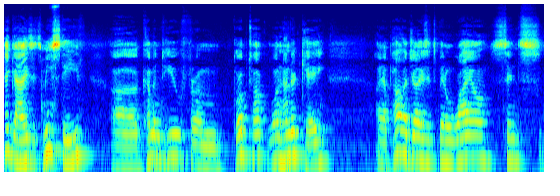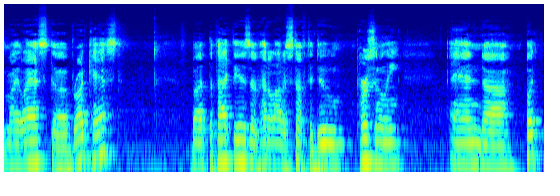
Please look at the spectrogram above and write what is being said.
Hey guys, it's me, Steve, uh, coming to you from Globe Talk 100K. I apologize, it's been a while since my last uh, broadcast, but the fact is, I've had a lot of stuff to do personally, and uh, but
